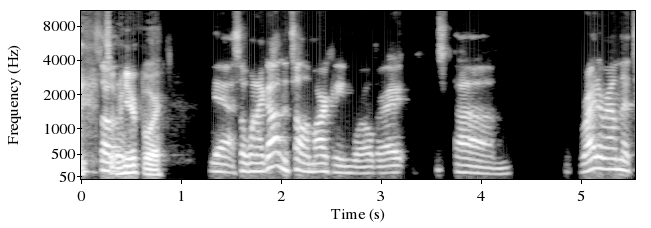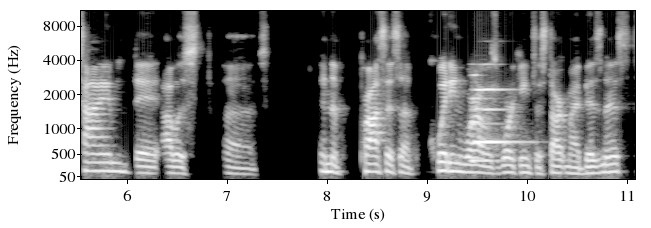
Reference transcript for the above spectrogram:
That's what So- I'm here for. yeah so when i got in the telemarketing world right um, right around the time that i was uh, in the process of quitting where i was working to start my business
